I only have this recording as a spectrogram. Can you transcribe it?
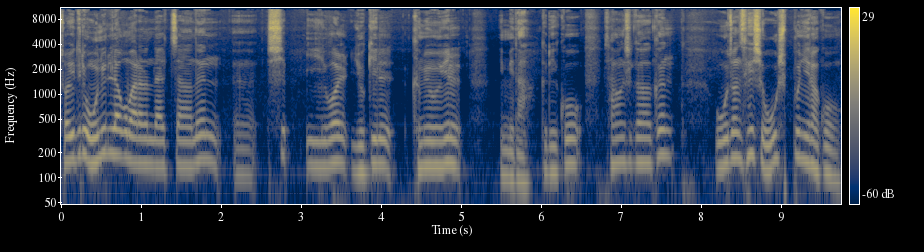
저희들이 오늘이라고 말하는 날짜는 어, 12월 6일 금요일입니다. 그리고 상황 시각은 오전 3시 50분이라고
